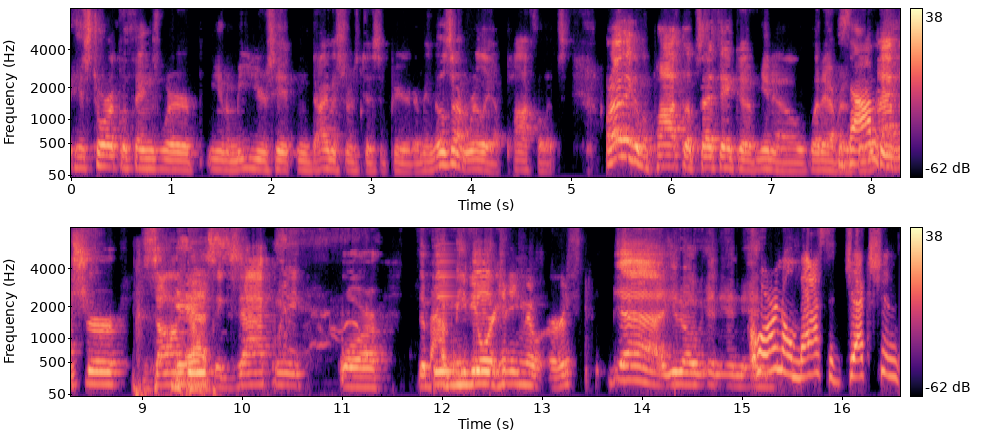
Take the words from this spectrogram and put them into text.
historical things where you know meteors hit and dinosaurs disappeared? I mean, those aren't really apocalypse. When I think of apocalypse, I think of you know whatever Zombies. the rapture, zombies, Yes. exactly, or the A big meteor big- hitting the Earth. Yeah, you know, and, and, and Coronal mass ejection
